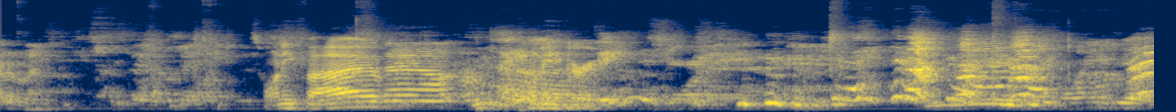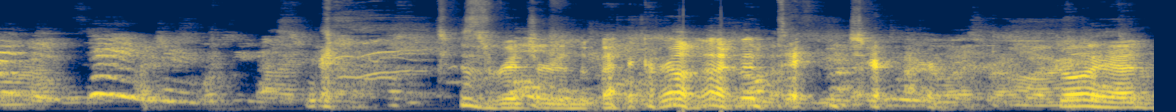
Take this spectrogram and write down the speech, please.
Never mind. 25, 23. Just Richard in the background. I'm in danger. Go ahead.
